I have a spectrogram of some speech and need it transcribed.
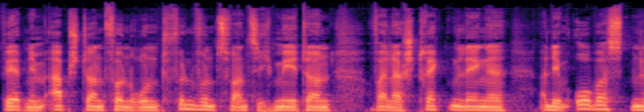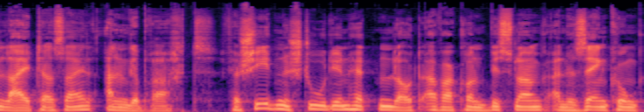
werden im Abstand von rund 25 Metern auf einer Streckenlänge an dem obersten Leiterseil angebracht. Verschiedene Studien hätten laut Avacon bislang eine Senkung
